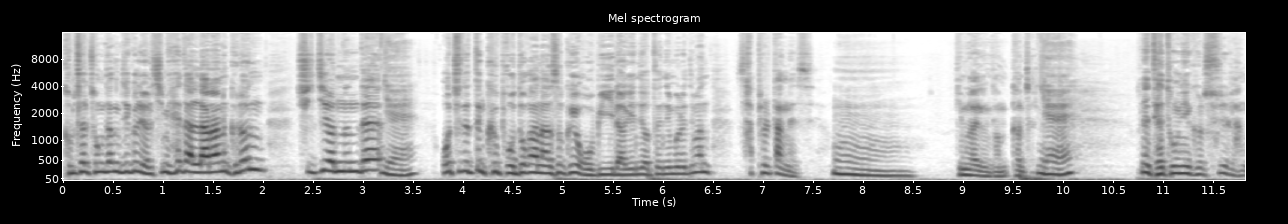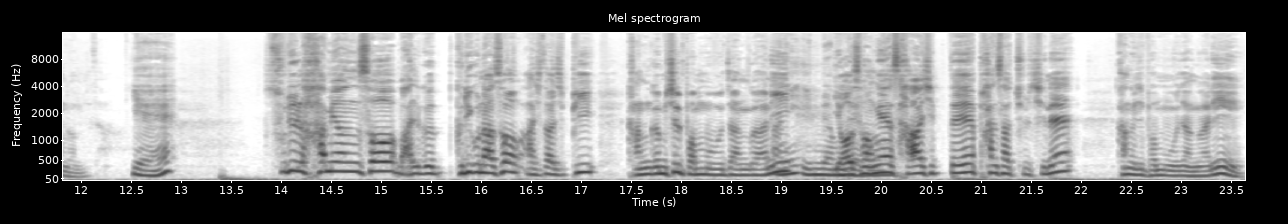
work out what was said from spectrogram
검찰총장직을 열심히 해달라라는 그런 취지였는데 예. 어찌됐든 그 보도가 나서 그게 오비락인지 어떤지 모르지만 사표를 딱 냈어요. 음. 김가경 검찰총. 예. 근데 대통령이 그걸 수리를 한 겁니다. 예. 수리를 하면서 말 그 그리고 나서 아시다시피 강금실 법무부 장관이 여성의 40대 판사 출신의 강금실 법무부 장관이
